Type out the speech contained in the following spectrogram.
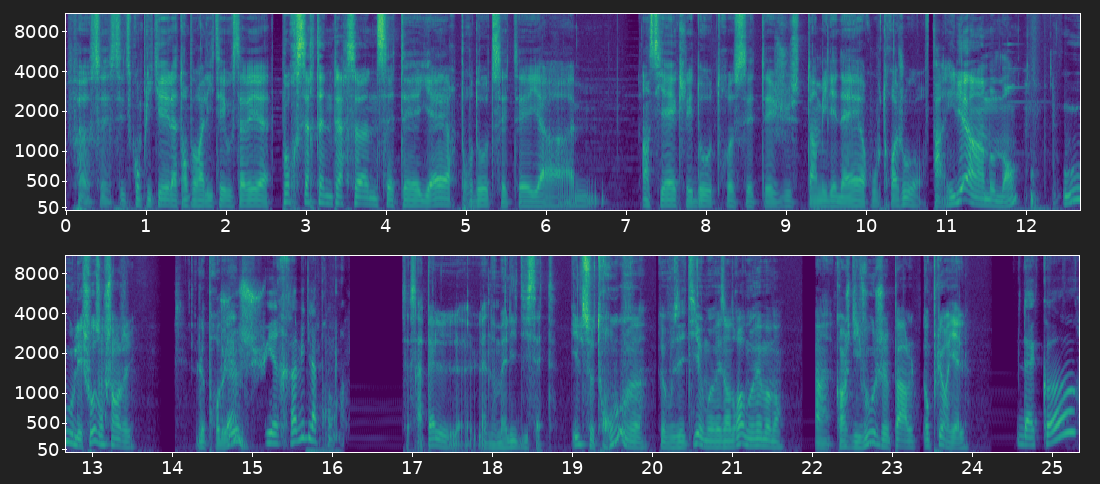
Enfin, c'est c'est compliqué la temporalité, vous savez. Pour certaines personnes, c'était hier, pour d'autres, c'était il y a un siècle, et d'autres, c'était juste un millénaire ou trois jours. Enfin, il y a un moment où les choses ont changé. Le problème, Je suis ravi de l'apprendre. ça s'appelle l'anomalie 17. Il se trouve que vous étiez au mauvais endroit au mauvais moment. Enfin, quand je dis vous, je parle au pluriel. D'accord.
